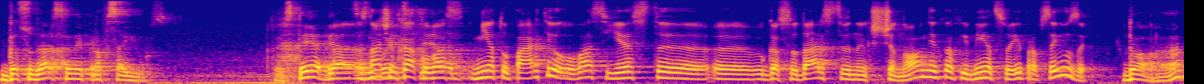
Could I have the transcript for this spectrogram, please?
государственный профсоюз. То есть ты Э, обязан Значит, быть как у членом- вас нету партии, у вас есть э, э, государственных чиновников, имеют свои профсоюзы. Да,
